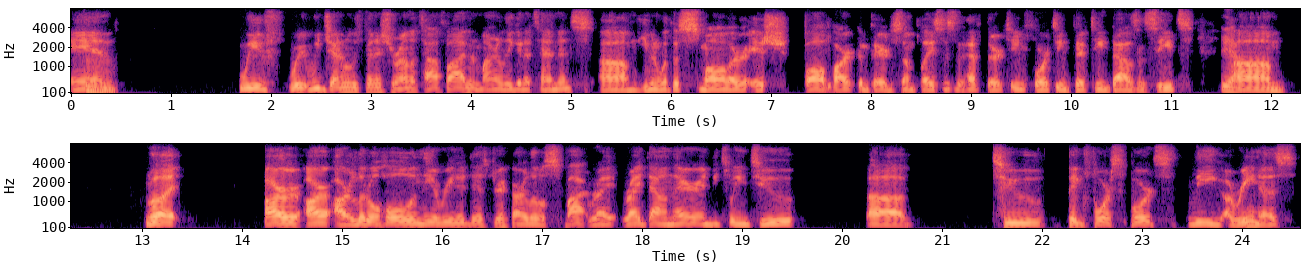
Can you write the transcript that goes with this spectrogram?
And mm-hmm. we've we, we generally finish around the top five in minor league in attendance, um, even with a smaller ish ballpark compared to some places that have 13, 14, 15,000 seats. Yeah. Um, but our our our little hole in the arena district, our little spot right right down there in between two uh two big four sports league arenas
